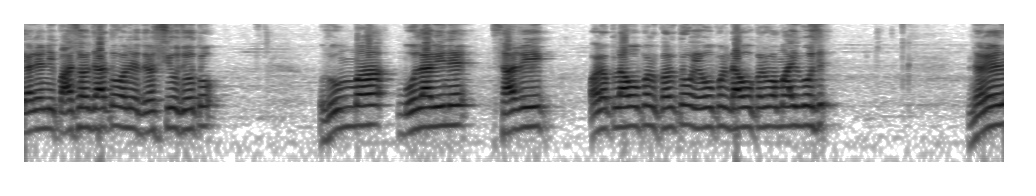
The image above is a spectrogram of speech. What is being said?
ત્યારે એની પાછળ જતો અને દ્રશ્યો જોતો. રૂમમાં બોલાવીને શારીરિક અડપલાઓ પણ કરતો, એવો પણ દાવો કરવામાં આવ્યો છે. નરેણ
